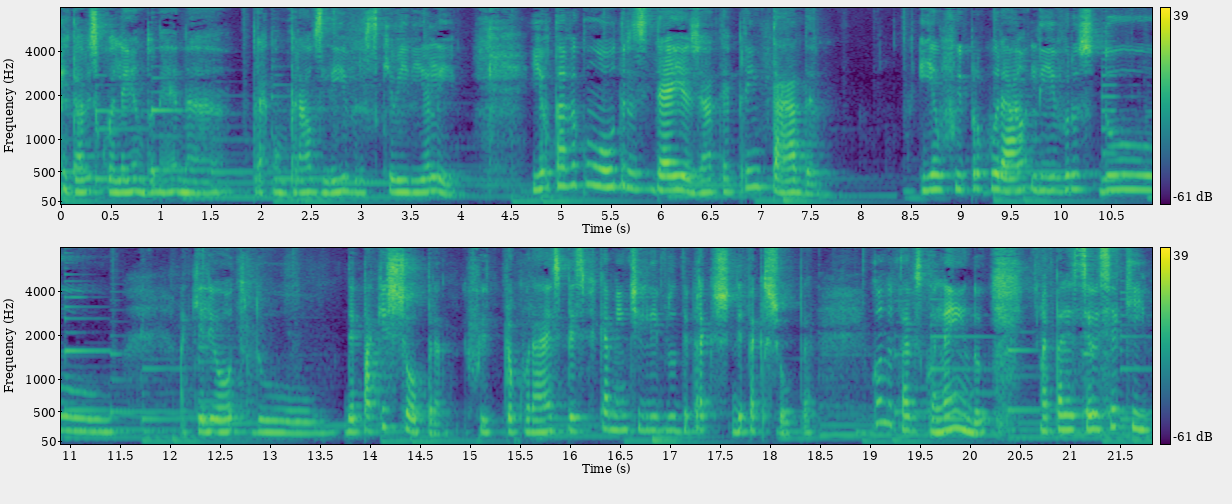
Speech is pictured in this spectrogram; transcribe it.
eu estava escolhendo, né, para comprar os livros que eu iria ler. E eu estava com outras ideias já até printada e eu fui procurar livros do aquele outro do Deepak Chopra. Eu fui procurar especificamente livro do Deepak Chopra. Quando eu estava escolhendo, apareceu esse aqui,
